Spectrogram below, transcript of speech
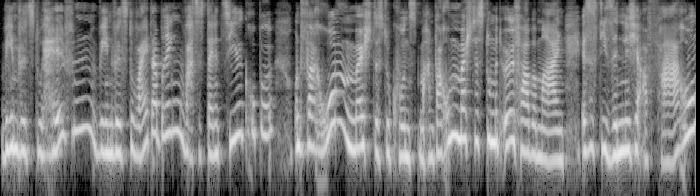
Wem willst du helfen? Wen willst du weiterbringen? Was ist deine Zielgruppe? Und warum möchtest du Kunst machen? Warum möchtest du mit Ölfarbe malen? Ist es die sinnliche Erfahrung?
